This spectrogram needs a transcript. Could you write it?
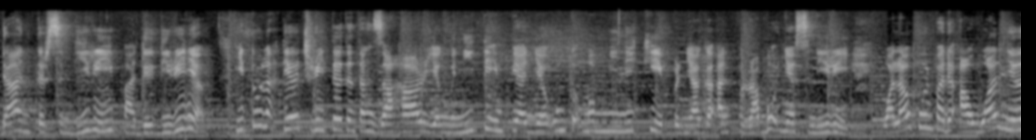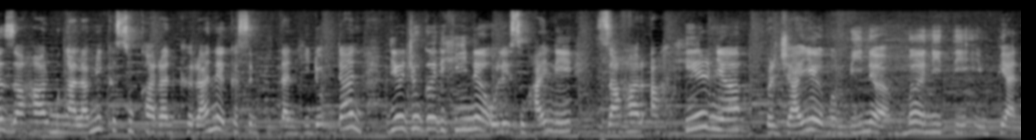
dan tersendiri pada dirinya. Itulah dia cerita tentang Zahar yang meniti impiannya untuk memiliki perniagaan perabotnya sendiri. Walau Walaupun pada awalnya Zahar mengalami kesukaran kerana kesempitan hidup dan dia juga dihina oleh Suhaili, Zahar akhirnya berjaya membina meniti impian.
